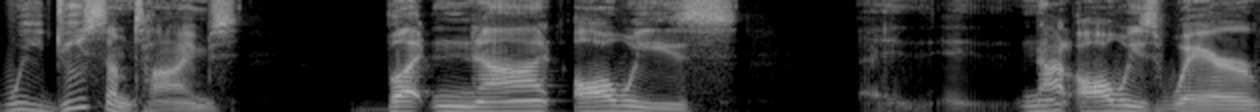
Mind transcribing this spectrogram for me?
we do sometimes, but not always. Not always where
